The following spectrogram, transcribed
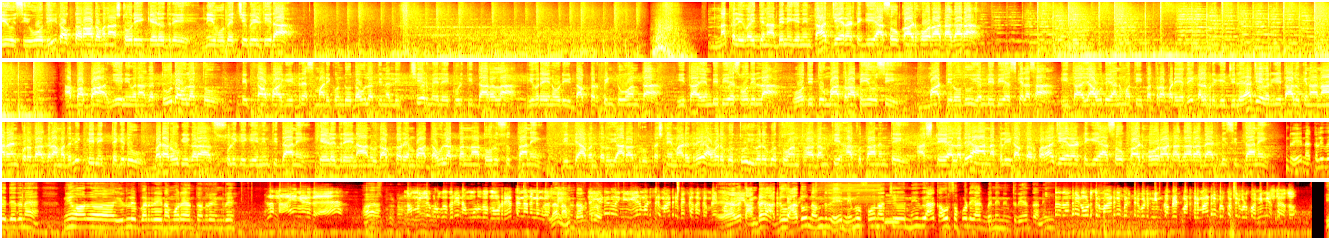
P U C ಓದಿ doctor ಆದವನ story ಕೇಳಿದ್ರಿ. ನೀವು ಬೆಚ್ಚಿ ಬೀಳ್ತೀರಾ? ನಕಲಿ ವೈದ್ಯನ ಬೆನಿಗೆ ನಿಂತ ಜೇರಟಗಿಯ ಸೋಕಾಡ್ ಹೋರಾಟಗಾರ. ಅಬ್ಬಬ್ಬಾ, ಏನಿವನ ಗತ್ತು, ದೌಲತ್ತು? ಟಿಪ್ ಟಾಪ್ ಆಗಿ ಡ್ರೆಸ್ ಮಾಡಿಕೊಂಡು ದೌಲತ್ತಿನಲ್ಲಿ ಚೇರ್ ಮೇಲೆ ಕುಳಿತಿದ್ದಾರಲ್ಲ? ಇವರೇ ನೋಡಿ ಡಾಕ್ಟರ್ ಪಿಂಟು ಅಂತ. ಈತ ಎಂ ಬಿ ಬಿ ಎಸ್ ಓದಿಲ್ಲ. ಓದಿದ್ದು ಮಾತ್ರ ಪಿ ಯು ಸಿ ಮಾಡ್ತಿರೋದು ಎಂಬಿಬಿಎಸ್ ಕೆಲಸ. ಈತ ಯಾವುದೇ ಅನುಮತಿ ಪತ್ರ ಪಡೆಯದೆ ಕಲಬುರಗಿ ಜಿಲ್ಲೆಯ ಜೇವರ್ಗಿ ತಾಲೂಕಿನ ನಾರಾಯಣಪುರದ ಗ್ರಾಮದಲ್ಲಿ ಕ್ಲಿನಿಕ್ ತೆಗೆದು ಬಡ ರೋಗಿಗಳ ಸುಲಿಗೆಗೆ ನಿಂತಿದ್ದಾನೆ. ಕೇಳಿದ್ರೆ ನಾನು ಡಾಕ್ಟರ್ ಎಂಬ ದೌಲತ್ತನ್ನ ತೋರಿಸುತ್ತಾನೆ. ವಿದ್ಯಾವಂತರು ಯಾರಾದ್ರೂ ಪ್ರಶ್ನೆ ಮಾಡಿದ್ರೆ ಅವರು ಗೊತ್ತು, ಇವರು ಗೊತ್ತು ಅಂತ ಧಮಕಿ ಹಾಕುತ್ತಾನಂತೆ. ಅಷ್ಟೇ ಅಲ್ಲದೆ ಆ ನಕಲಿ ಡಾಕ್ಟರ್ ಪರ ಜೇರಟ್ಟಿಗೆಯ ಸೋಕಾಡ್ ಹೋರಾಟಗಾರ ಬ್ಯಾಟ್ ಬೀಸಿದ್ದಾನೆ. ನಕಲಿ ವೈದ್ಯ ನೀವು ಅವ್ರು ಇರ್ಲಿ ಬರ್ರಿ ನಮ್ಮೂರೇ ಅಂತಂದ್ರೆ ಹೆಂಗ್ರಿ? ಇಲ್ಲ ನಾ ಏನ್ ಹೇಳಿದೆ? ಹಾ. ನಮ್ಮ ಇಲ್ಲೇ ಹುಡುಗದ್ರಿ ನಮ್ಮ ಹುಡುಗದ್ ನೋಡ್ರಿ ಅಂತ ನಾನು ನಿಮ್ಗೆ ಅಲ್ಲ, ನಮ್ doctor- ನೀವ್ ಏನ್ ಮಾಡ್ತೀರಿ ಮಾಡ್ರಿ ಬೇಕಾದ ಕಂಪ್ಲೇಂಟ್ ಅದೇ ಅದು ಅದು ನಮ್ದ್ರಿ. ನಿಮಗೆ ಫೋನ್ ಹಚ್ಚಿ ನೀವು ಯಾಕೆ ಅವ್ರ ಸಪೋರ್ಟ್ ಯಾಕೆ ಬೆನ್ನಿಗೆ ನಿಂತ್ರಿ ಅಂತ ನಿಮ್ ನೋಡ್ತೀರಿ ಮಾಡ್ರಿ ಬಿಡ್ತೀರಿ ಬಿಡ್ರಿ ನಿಮ್ ಕಂಪ್ಲೇಂಟ್ ಮಾಡ್ತೀರಿ ಮಾಡ್ರಿ ಬಿಡ್ಕೋತೀರಿ ಬಿಡ್ಕೋ ನಿಮ್ ಇಷ್ಟ ಅದು.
